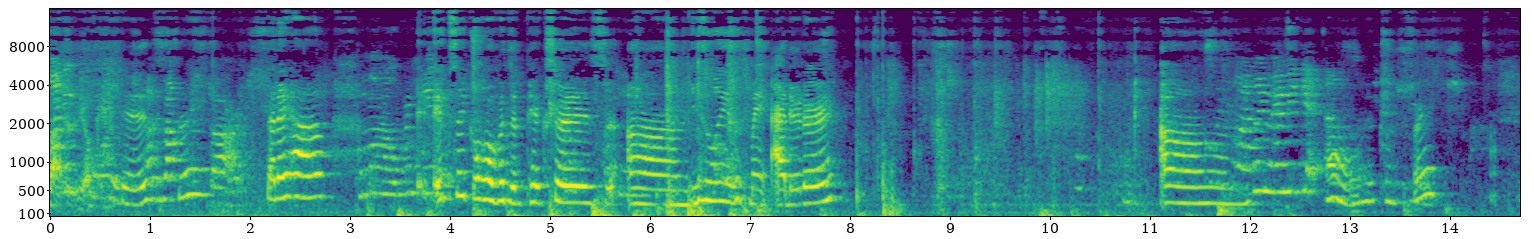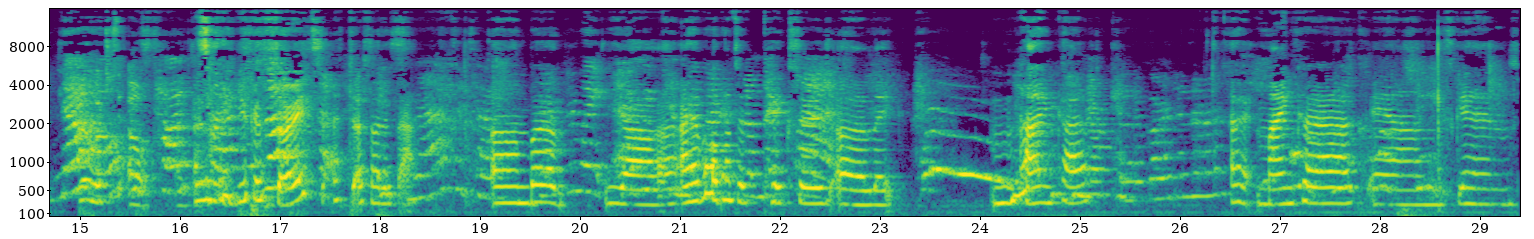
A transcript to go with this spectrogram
battery, okay. that I have. It's like a whole bunch of pictures, um, usually with my editor. Um, oh, you can search. Oh, which is, oh, you can search. That's not as that. Um, but yeah, I have a whole bunch of pictures of like Minecraft, uh, Minecraft and skins.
